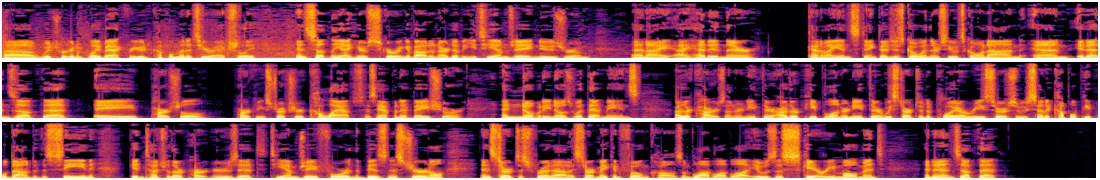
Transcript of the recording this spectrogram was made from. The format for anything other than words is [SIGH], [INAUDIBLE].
uh, which we're going to play back for you in a couple minutes here, actually. And suddenly I hear scurrying about in our WTMJ newsroom. And I, I head in there, kind of my instinct. I just go in there, see what's going on. And it ends up that a partial parking structure collapse has happened at Bayshore. And nobody knows what that means. Are there cars underneath there? Are there people underneath there? We start to deploy our resources. We send a couple people down to the scene, get in touch with our partners at TMJ4 and the Business Journal, and start to spread out. I start making phone calls and blah, blah, blah. It was a scary moment, and it ends up that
